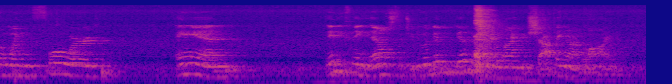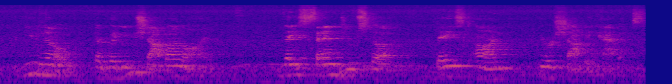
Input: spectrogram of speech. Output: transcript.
going forward, and anything else that you do, and then the other thing, like you're shopping online, you know that when you shop online, they send you stuff based on your shopping habits.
